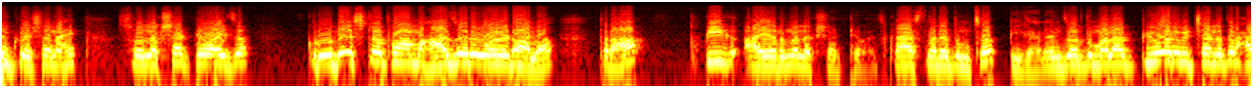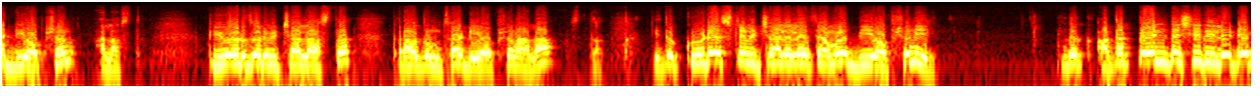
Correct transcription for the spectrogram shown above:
क्वेश्चन आहे. सो लक्षात ठेवायचं. क्रुडेस्ट फॉर्म हा जर वर्ड आला तर हा पिग आयर्न लक्षात ठेवायचं. काय असणार आहे तुमचं? पिग आणि जर तुम्हाला प्युअर विचारलं तर हा डी ऑप्शन आला असतं. प्युअर जर विचारलं असतं तर हा तुमचा डी ऑप्शन आला असतं. इथं क्रुडेस्ट विचारलेलं आहे त्यामुळे बी ऑप्शन येईल. आता पेंटशी रिलेटेड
